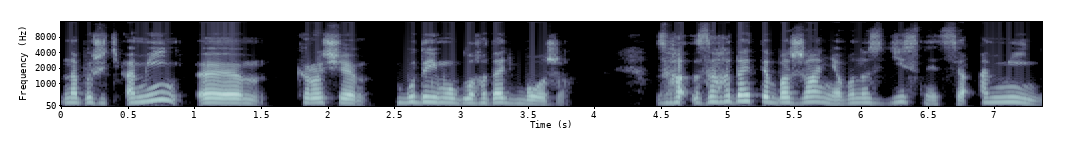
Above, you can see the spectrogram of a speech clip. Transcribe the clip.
напишіть амінь. Е, коротше, буде йому благодать Божа. Загадайте бажання, воно здійсниться. Амінь.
